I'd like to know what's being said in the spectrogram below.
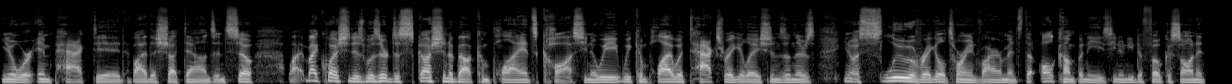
you know, were impacted by the shutdowns. And so my, my question is, was there discussion about compliance costs? You know, we, we comply with tax regulations and there's, you know, a slew of regulatory environments that all companies, you know, need to focus on. And,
